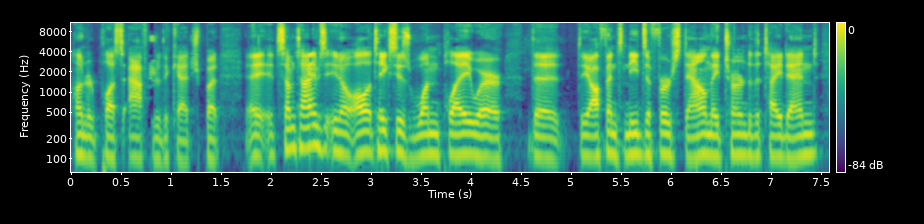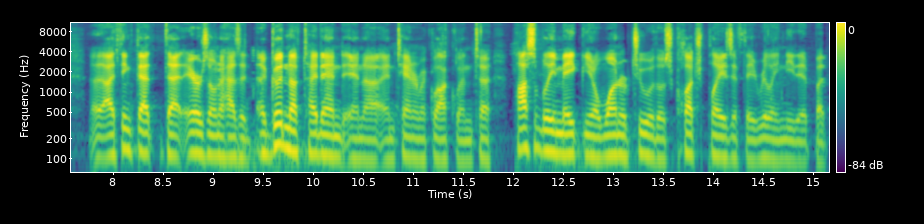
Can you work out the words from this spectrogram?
100 plus after the catch. But it, sometimes you know all it takes is one play where the the offense needs a first down, they turn to the tight end. Uh, I think that that Arizona has a, a good enough tight end in uh, in Tanner McLachlan to possibly make you know one or two of those clutch plays plays if they really need it. But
